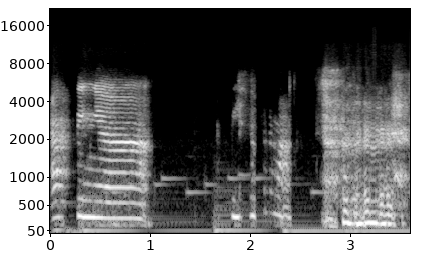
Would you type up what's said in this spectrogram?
actingnya siapa nama?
